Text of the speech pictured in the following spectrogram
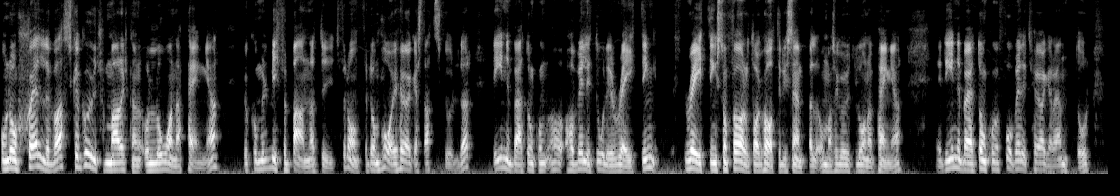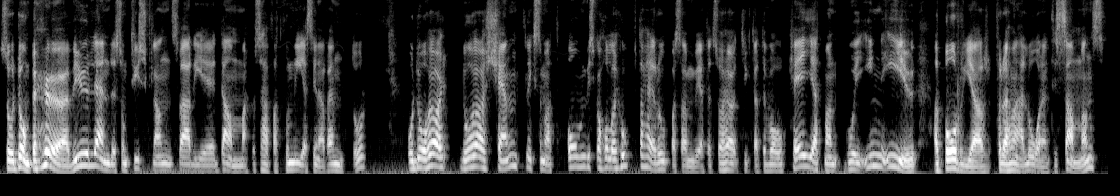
om de själva ska gå ut på marknaden och låna pengar, då kommer det bli förbannat dyrt för dem, för de har ju höga statsskulder. Det innebär att de kommer ha väldigt dålig rating, rating som företag har till exempel om man ska gå ut och låna pengar. Det innebär att de kommer få väldigt höga räntor. Så de behöver ju länder som Tyskland, Sverige, Danmark och så här för att få ner sina räntor. Och då har jag, då har jag känt liksom att om vi ska hålla ihop det här Europasamarbetet så har jag tyckt att det var okej okay att man går in i EU, att borgar för de här lånen tillsammans.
